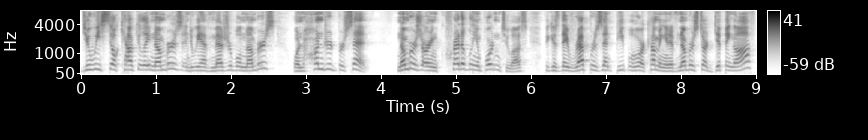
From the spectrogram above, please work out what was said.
do we still calculate numbers and do we have measurable numbers? 100%. Numbers are incredibly important to us because they represent people who are coming. And if numbers start dipping off,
